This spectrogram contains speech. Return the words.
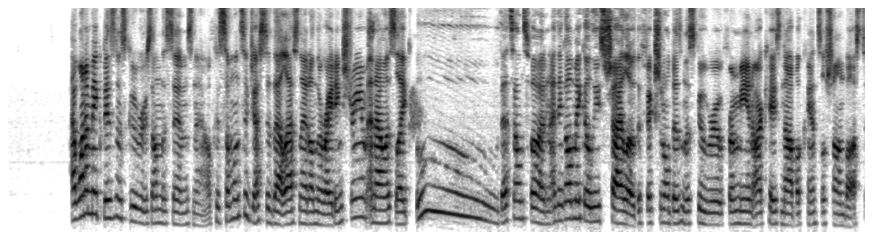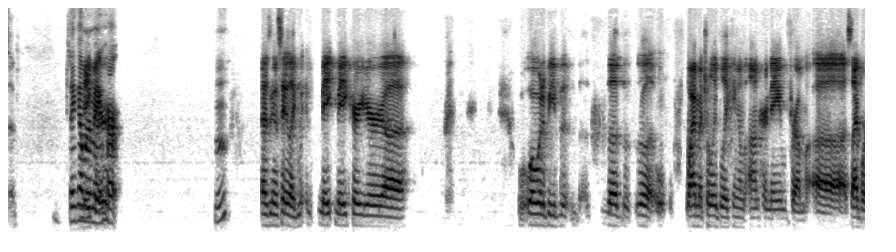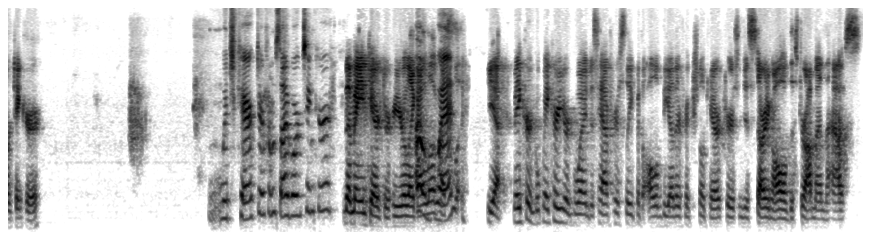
I want to make business gurus on The Sims now because someone suggested that last night on the writing stream, and I was like, "Ooh, that sounds fun." I think I'll make Elise Shiloh, the fictional business guru from me and RK's novel "Cancel Sean Boston." I think I'm gonna Make make her- her. I was gonna say like make make her your uh, what would it be the the, the, the why am I totally blanking on, on her name from uh Cyborg Tinkerer Which character from Cyborg Tinker? the main character who you're like I Oh, love Gwen? yeah make her make her your Gwen just have her sleep with all of the other fictional characters and just starting all of this drama in the house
